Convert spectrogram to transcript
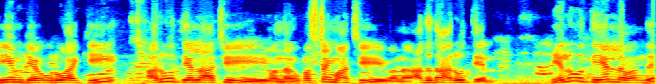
டிஎம்கே உருவாக்கி அறுபத்தி ஏழுல ஆட்சி வந்தாங்க. ஃபர்ஸ்ட் டைம் ஆட்சி வந்தாங்க. அதுதான் அறுபத்தி ஏழு எழுவத்தி ஏழுல வந்து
